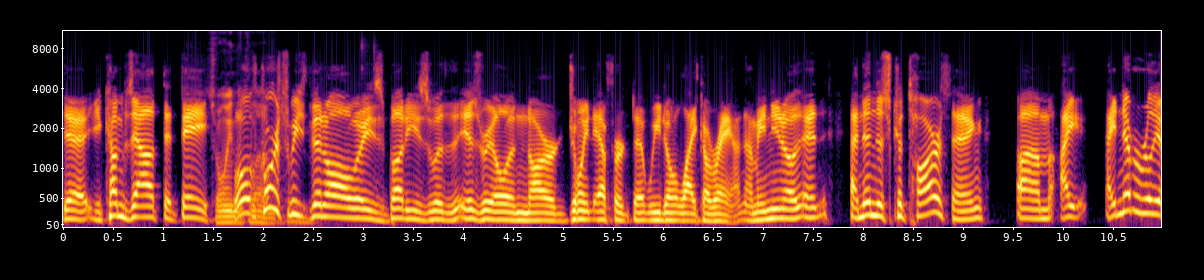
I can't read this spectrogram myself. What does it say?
the it comes out that they Join well, the of course, we've been always buddies with Israel in our joint effort that we don't like Iran. I mean, you know, and and then this Qatar thing, um, I I never really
